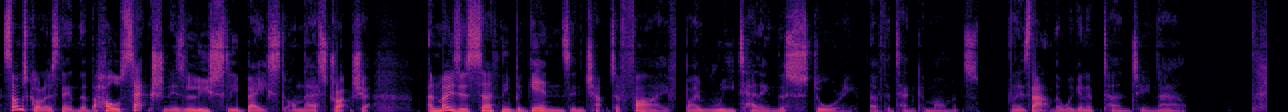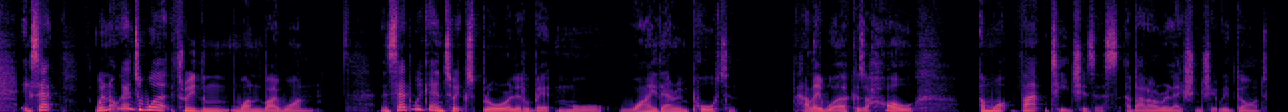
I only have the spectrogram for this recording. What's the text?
Some scholars think that the whole section is loosely based on their structure, and Moses certainly begins in chapter 5 by retelling the story of the Ten Commandments. And it's that that we're going to turn to now. Except we're not going to work through them one by one. Instead, we're going to explore a little bit more why they're important, how they work as a whole, and what that teaches us about our relationship with God.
